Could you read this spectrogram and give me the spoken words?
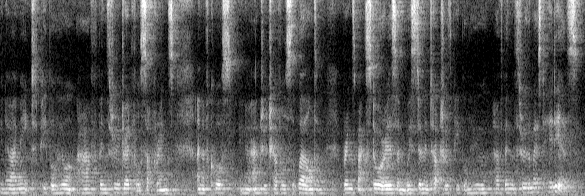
you know, I meet people who have been through dreadful sufferings, and of course, you know, Andrew travels the world and brings back stories, and we're still in touch with people who have been through the most hideous,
